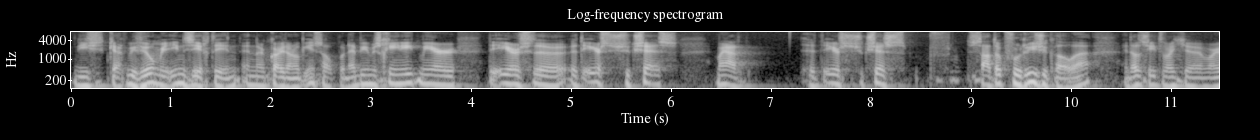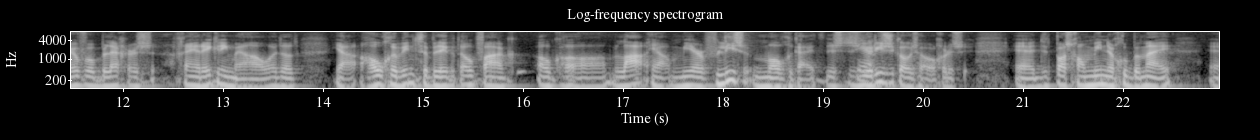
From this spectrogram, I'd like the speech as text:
die krijgen weer veel meer inzicht in. En daar kan je dan ook instappen. Dan heb je misschien niet meer de eerste, het eerste succes. Maar ja, het eerste succes staat ook voor risico. Hè? En dat is iets wat je, waar heel veel beleggers geen rekening mee houden. Dat ja, hoge winsten betekent ook vaak ook, eh, la, ja, meer verliesmogelijkheid. Dus, dus je risico is hoger. Dus eh, dit past gewoon minder goed bij mij. Eh,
